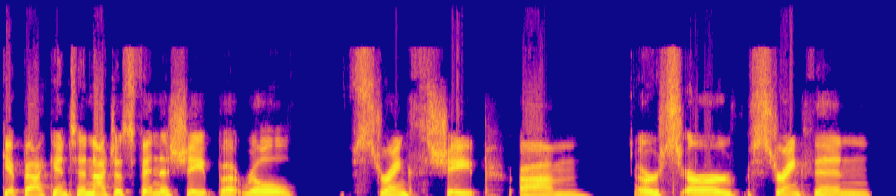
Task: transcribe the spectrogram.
get back into not just fitness shape but real strength shape um or or strengthen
